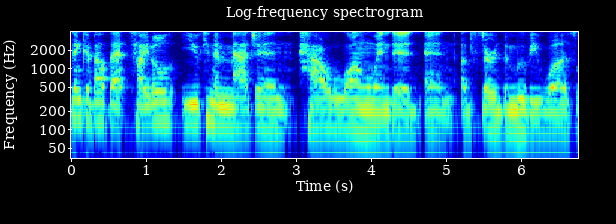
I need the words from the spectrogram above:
think about that title, you can imagine how long winded and absurd the movie was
